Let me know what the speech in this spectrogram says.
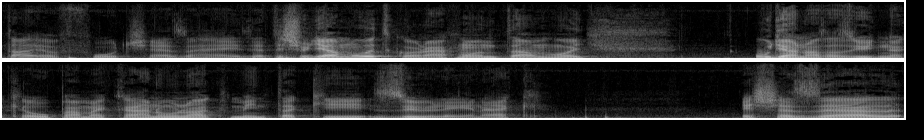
Nagyon furcsa ez a helyzet. És ugye a múltkor már mondtam, hogy ugyanaz az ügynöke Upamecánónak, mint aki Zülének, és ezzel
